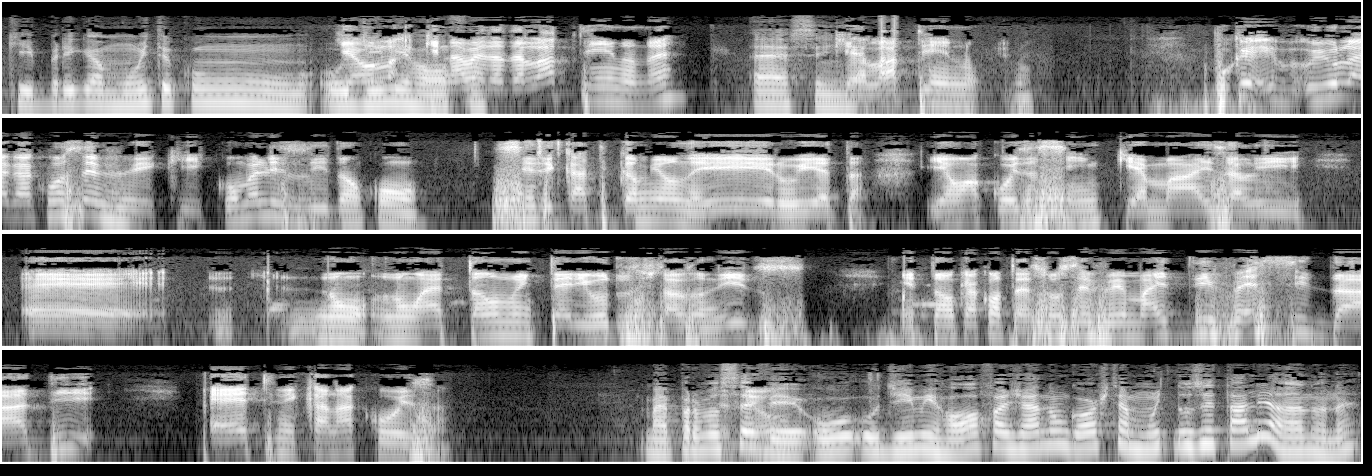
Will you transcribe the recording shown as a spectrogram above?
Que briga muito com o que Jimmy é. Que na verdade é latino, né? É, sim. Que é latino. Porque, e o legal é que você vê que como eles lidam com sindicato de caminhoneiro e é, e é uma coisa assim que é mais ali. É, não, não é tão no interior dos Estados Unidos. Então o que acontece? Você vê mais diversidade étnica na coisa. Mas para você Entendeu? ver, o, o, Jimmy Hoffa já não gosta muito dos italianos, né?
